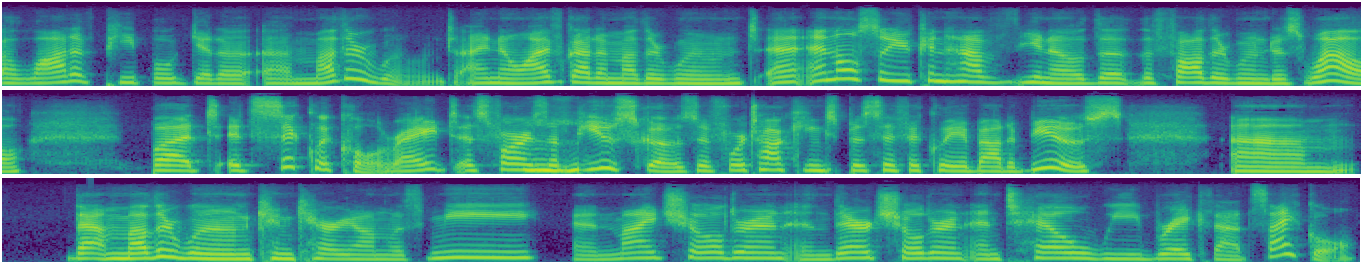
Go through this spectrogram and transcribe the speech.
a lot of people get a, a mother wound. I know I've got a mother wound, and, and, also you can have you know the the father wound as well, but it's cyclical, right? As far as mm-hmm. abuse goes, if we're talking specifically about abuse, um, that mother wound can carry on with me and my children and their children until we break that cycle.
